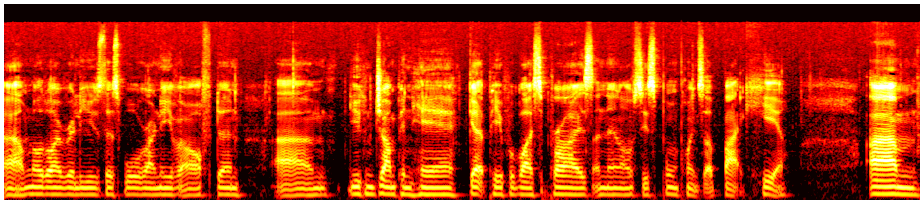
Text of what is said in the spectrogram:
um, nor do I really use this wall run either often. Um, you can jump in here get people by surprise and then obviously spawn points are back here. Um,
